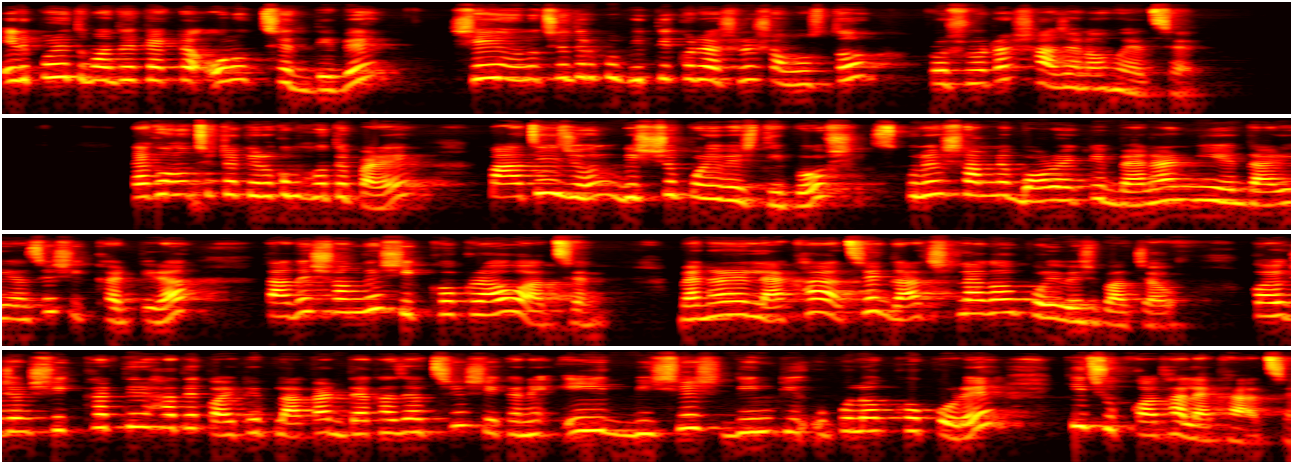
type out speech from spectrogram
এরপরে তোমাদেরকে একটা অনুচ্ছেদ দিবে, সেই অনুচ্ছেদের উপর ভিত্তি করে আসলে সমস্ত প্রশ্নটা সাজানো হয়েছে। দেখো, অনুচ্ছেদটা কীরকম হতে পারে? পাঁচই জুন বিশ্ব পরিবেশ দিবস। স্কুলের সামনে বড় একটি ব্যানার নিয়ে দাঁড়িয়ে আছে শিক্ষার্থীরা। তাদের সঙ্গে শিক্ষকরাও আছেন। ব্যানারে লেখা আছে, গাছ লাগাও, পরিবেশ বাঁচাও। কয়েকজন শিক্ষার্থীর হাতে কয়েকটি প্লাকার্ড দেখা যাচ্ছে, সেখানে এই বিশেষ দিনটি উপলক্ষ করে কিছু কথা লেখা আছে।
